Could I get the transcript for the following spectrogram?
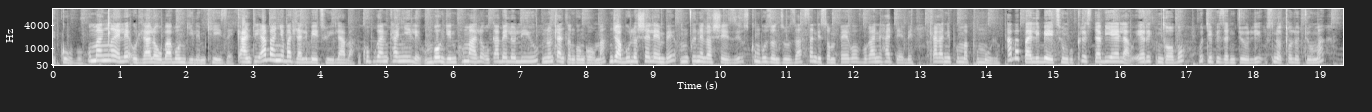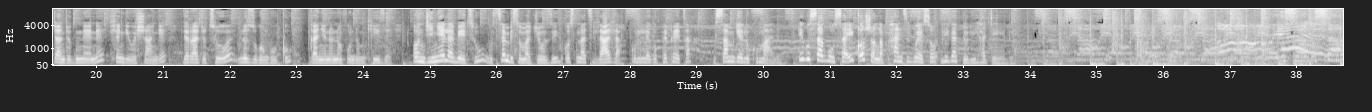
Ziqubo uManxele udlala uBabongile Mkhize kanti abanye abadlali bethu yilaba uKhuphukani Khanyile uMbongeni Khumalo uKabelo Liwu uNonhlanhla Ngongoma Njabulo Shelembe umcinelo Shezi uSikhumbuzo Nzuza Sandiso Mfeko Vukani Hadebe Hlakanipho Maphumulo ababhali bethu nguChrista Biyela uEric Ngcobo uDippy Ntuli uSinoxolo Duma Tando Kunene Hlengiwe Shange Lerato Thuwe noZuko Nguqu kanye noNofundo Mkhize. Onjiniyela bethu ngusithembiso majozi nkosinathi dladla kululeko phephetha usamukelo khumalo. Ikusakusa iqoshwa ngaphansi kweso likadoli hadebe. Usabu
